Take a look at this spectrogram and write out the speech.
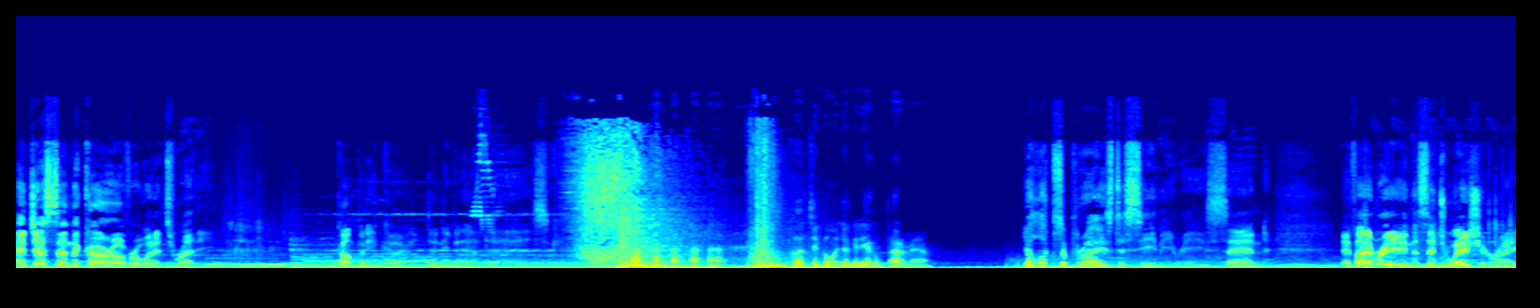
And just send the car over when it's ready. Company car. Didn't even have to ask. Un coche como yo quería comprarme, ¿no? You look surprised to see me, Rhys, and if I'm reading the situation right,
